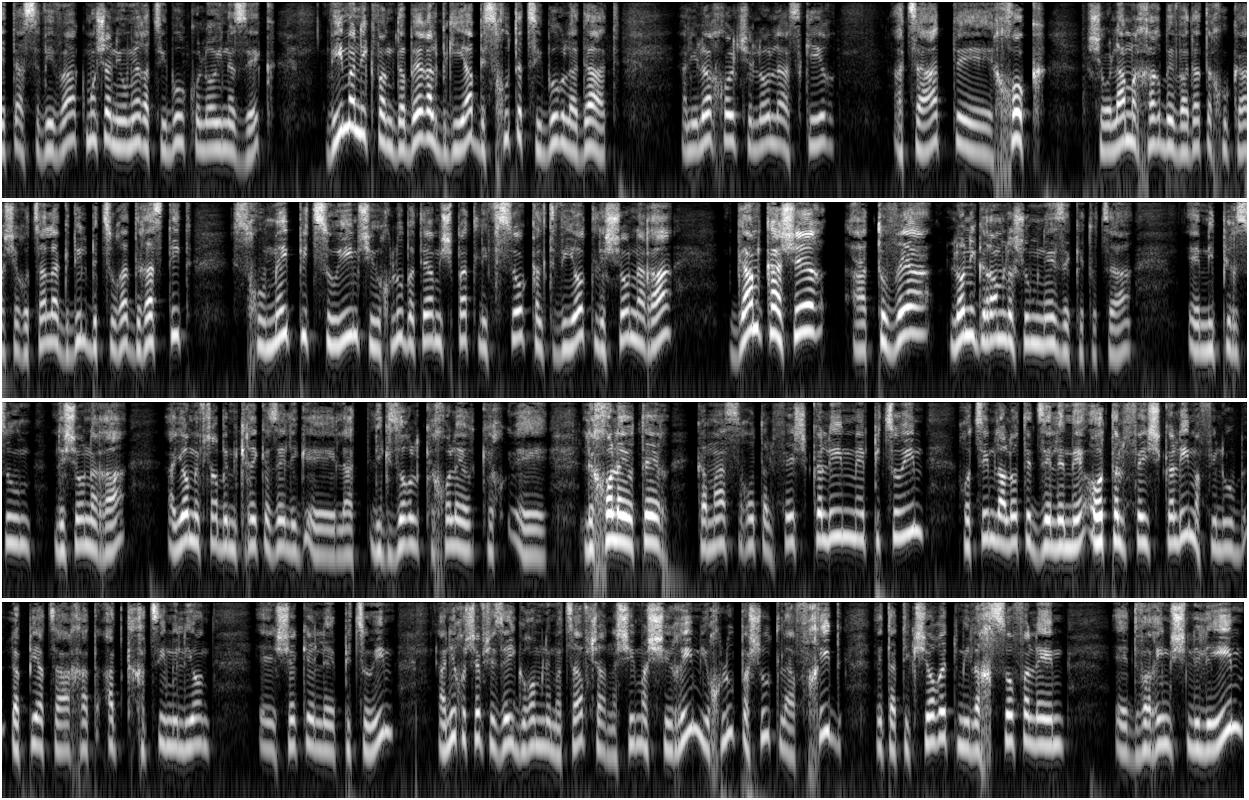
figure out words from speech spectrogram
את הסביבה. כמו שאני אומר, הציבור כולו יינזק. ואם אני כבר מדבר על פגיעה בזכות הציבור לדעת, אני לא יכול שלא להזכיר הצעת uh, חוק שעולה מחר בוועדת החוקה, שרוצה להגדיל בצורה דרסטית סכומי פיצויים שיוכלו בתי המשפט לפסוק על תביעות לשון הרע, גם כאשר התובע לא נגרם לו שום נזק כתוצאה uh, מפרסום לשון הרע. היום אפשר במקרה כזה לגזור ככל, לכל היותר כמה עשרות אלפי שקלים פיצויים. רוצים להעלות את זה למאות אלפי שקלים, אפילו לפי הצעה אחת עד חצי מיליון שקל פיצויים. אני חושב שזה יגרום למצב שאנשים עשירים יוכלו פשוט להפחיד את התקשורת מלחשוף עליהם דברים שליליים.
